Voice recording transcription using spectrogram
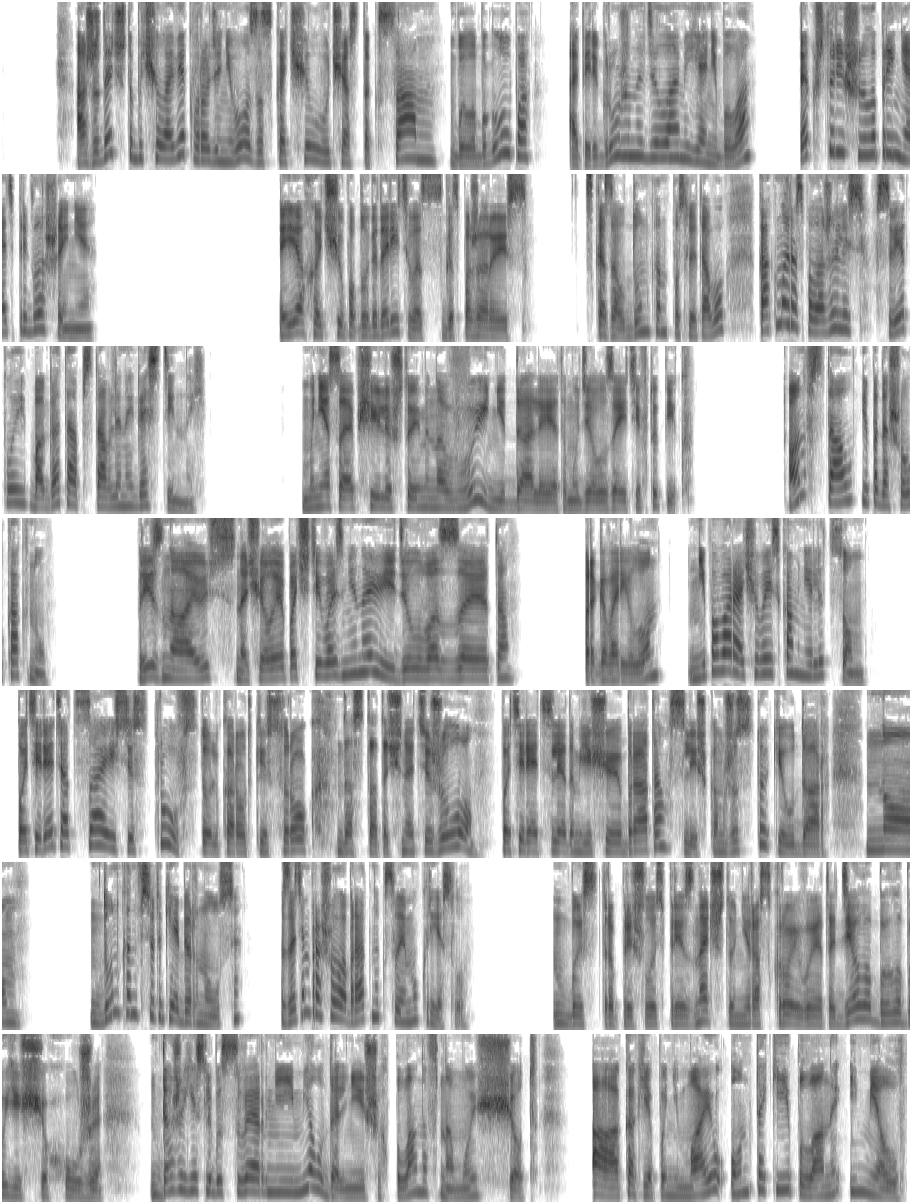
Ожидать, чтобы человек вроде него заскочил в участок сам, было бы глупо, а перегружена делами я не была, так что решила принять приглашение. «Я хочу поблагодарить вас, госпожа Рейс», — сказал Дункан после того, как мы расположились в светлой, богато обставленной гостиной. «Мне сообщили, что именно вы не дали этому делу зайти в тупик». Он встал и подошел к окну. «Признаюсь, сначала я почти возненавидел вас за это», — проговорил он, не поворачиваясь ко мне лицом. «Потерять отца и сестру в столь короткий срок достаточно тяжело. Потерять следом еще и брата — слишком жестокий удар. Но...» Дункан все-таки обернулся, затем прошел обратно к своему креслу. Быстро пришлось признать, что не раскрой это дело, было бы еще хуже — даже если бы Свер не имел дальнейших планов на мой счет. А, как я понимаю, он такие планы имел.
